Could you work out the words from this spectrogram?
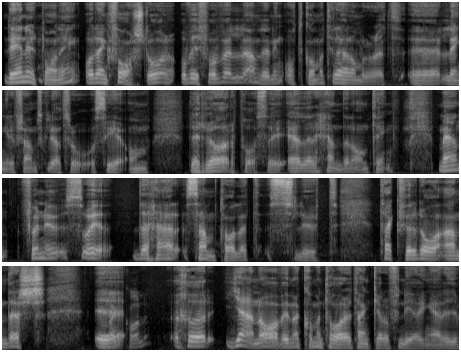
det är en utmaning och den kvarstår och vi får väl anledning att återkomma till det här området eh, längre fram skulle jag tro och se om det rör på sig eller händer någonting. Men för nu så är det här samtalet slut. Tack för idag Anders. Eh, Tack, Hör gärna av er med kommentarer, tankar och funderingar i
